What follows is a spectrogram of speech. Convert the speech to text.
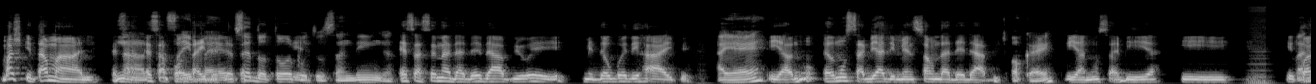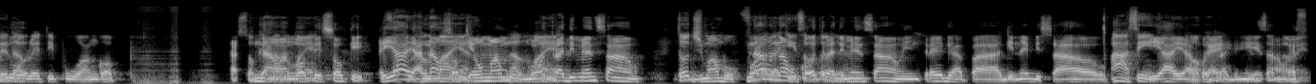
Mas que está mal. Essa, Não, essa tá ponta aí. bem. Você é tá- doutor, Yeah. puto, Sandinga. Essa cena da DW ei, me deu boi de hype. Ah, é? E eu não, eu não sabia a dimensão da DW. Ok. E eu não sabia. E, e A DW é tipo o Angop. só que na não, Alemanha. Angola só que. Yeah, que yeah, não, só que é uma Alemanha. outra dimensão. Todos mambo fora não, não, outra dimensão. Entrega para Guiné-Bissau. Ah, sim. Yeah, yeah, Ok, outra dimensão. É,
